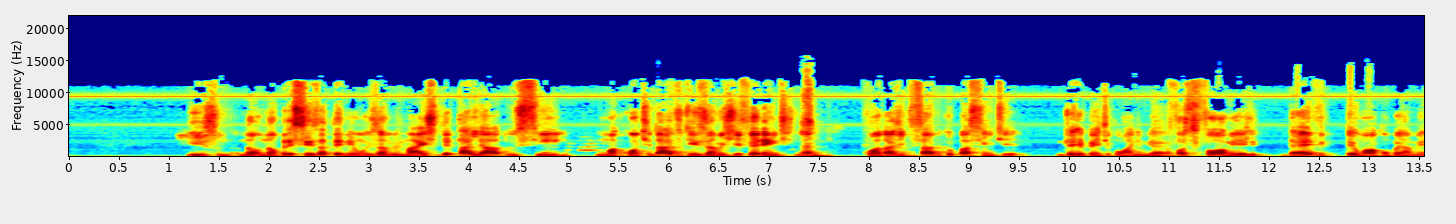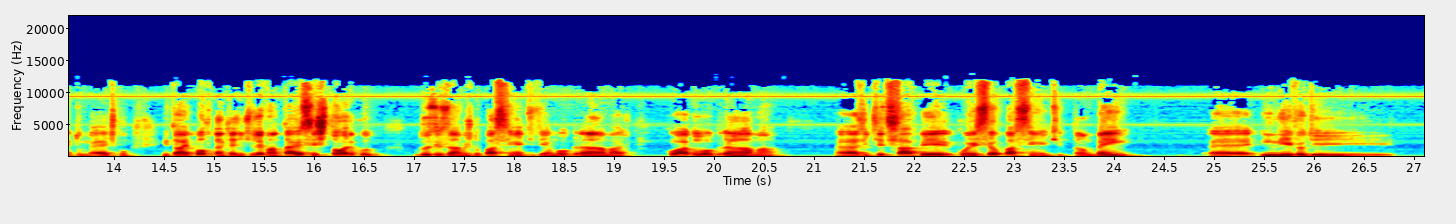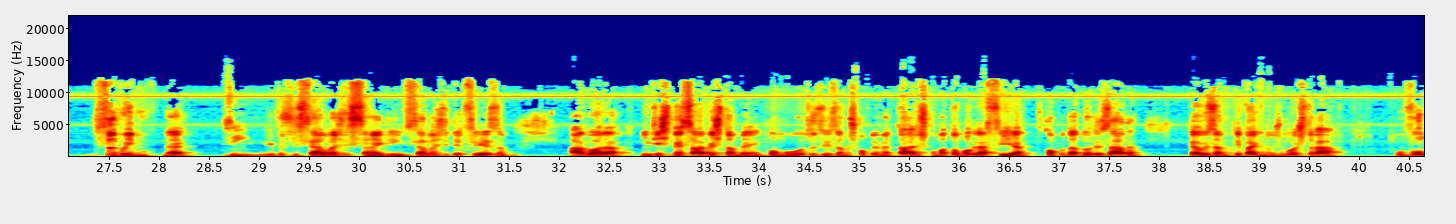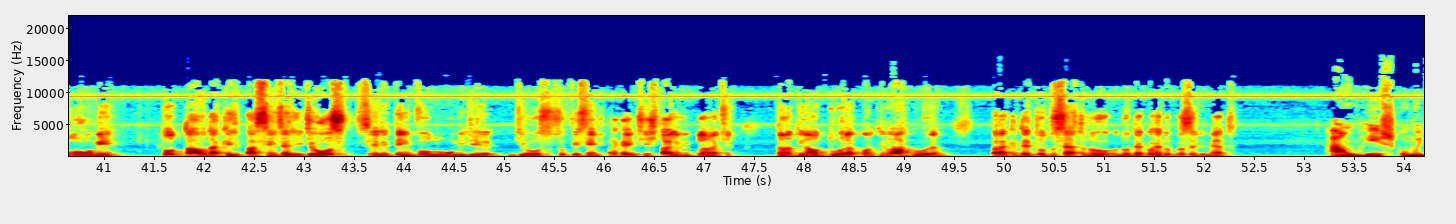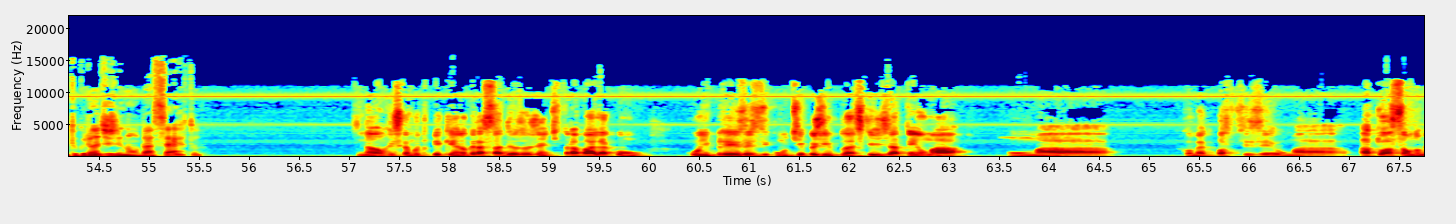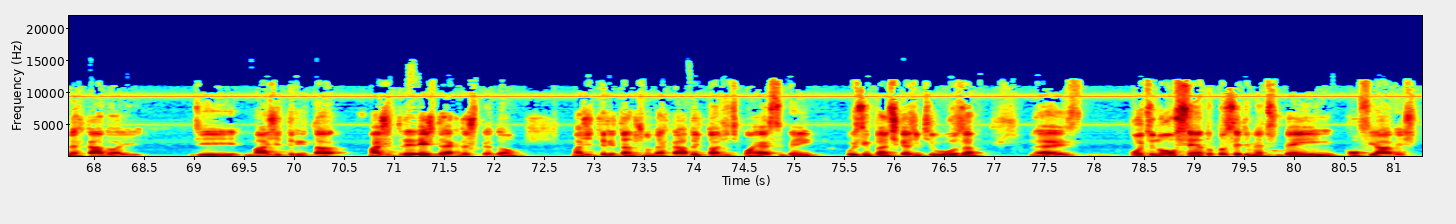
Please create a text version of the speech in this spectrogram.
Isso, não, não precisa ter nenhum exame mais detalhado, e sim uma quantidade de exames diferentes, né? Sim. Quando a gente sabe que o paciente, de repente, com anemia falciforme, ele deve ter um acompanhamento médico, então é importante a gente levantar esse histórico dos exames do paciente, de hemograma, coagulograma, é, a gente saber, conhecer o paciente também é, em nível de sanguíneo, né? Sim. Níveis de células de sangue, em células de defesa. Agora, indispensáveis também, como outros exames complementares, como a tomografia computadorizada, que é o exame que vai nos mostrar o volume total daquele paciente ali de osso, se ele tem volume de, de osso suficiente para que a gente instale um implante, tanto em altura quanto em largura, para que dê tudo certo no, no decorrer do procedimento. Há um risco muito grande de não dar certo? Não, o risco é muito pequeno, graças a Deus hoje a gente trabalha com, com empresas e com tipos de implantes que já tem uma, uma, como é que eu posso dizer, uma atuação no mercado aí de mais de 30 mais de três décadas, perdão, mais de 30 anos no mercado, então a gente conhece bem os implantes que a gente usa, né? continuam sendo procedimentos bem confiáveis.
